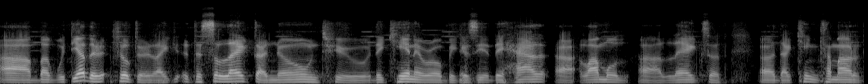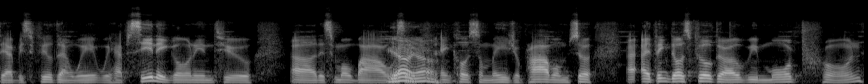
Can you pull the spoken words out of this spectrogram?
Uh, but with the other filter, like the Celect are known to, they can erode because they, they have uh, a lot more uh, legs of, uh, that can come out of the IVC filter. And we, we have seen it going into uh, this mobile Yeah, and, yeah. and cause some major problems. So I, I think those filters will be more prone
